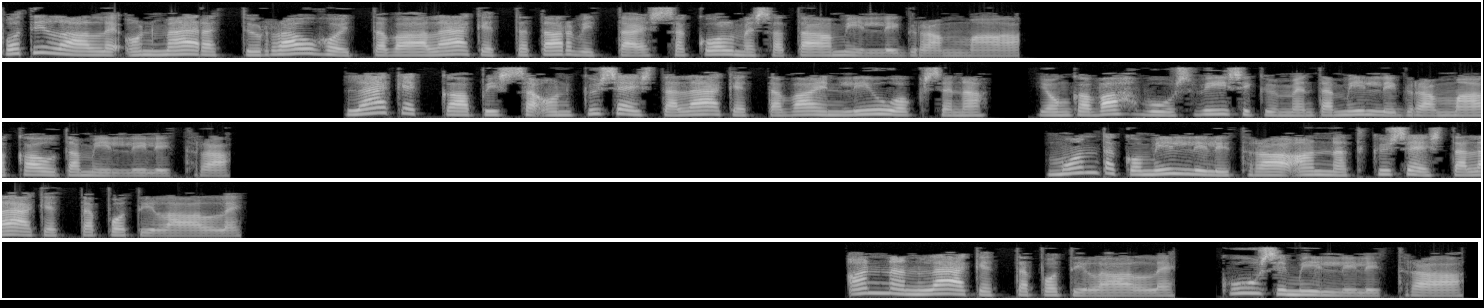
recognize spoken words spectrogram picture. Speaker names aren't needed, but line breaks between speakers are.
Potilaalle on määrätty rauhoittavaa lääkettä tarvittaessa 300 milligrammaa. Lääkekaapissa on kyseistä lääkettä vain liuoksena, jonka vahvuus 50 milligrammaa kautta millilitra. Montako millilitraa annat kyseistä lääkettä potilaalle? Annan lääkettä potilaalle, 6 millilitraa.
